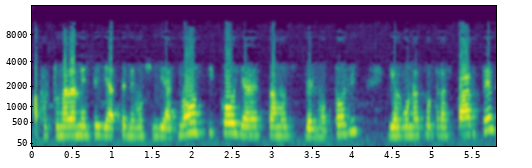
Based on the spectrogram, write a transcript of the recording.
afortunadamente ya tenemos un diagnóstico, ya estamos del motor y algunas otras partes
